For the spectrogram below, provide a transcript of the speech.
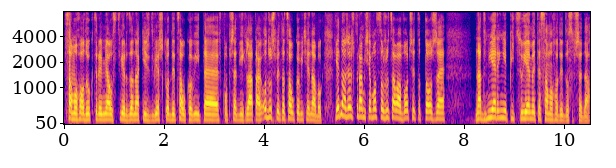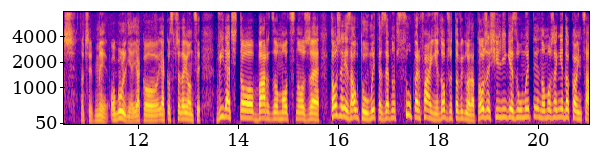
samochodu, który miał stwierdzone jakieś dwie szkody całkowite w poprzednich latach. Odłóżmy to całkowicie na bok. Jedna rzecz, która mi się mocno rzucała w oczy, to to, że nadmiernie picujemy te samochody do sprzedaży. Znaczy my, ogólnie, jako, jako sprzedający. Widać to bardzo mocno, że to, że jest auto umyte z zewnątrz, super fajnie, dobrze to wygląda. To, że silnik jest umyty, no może nie do końca.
